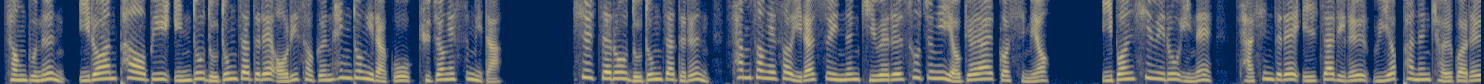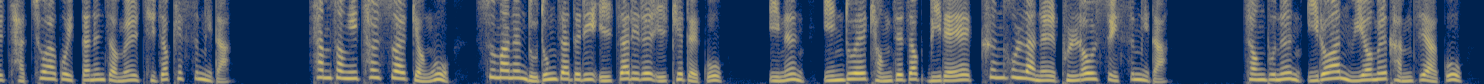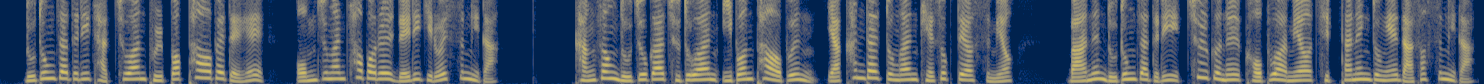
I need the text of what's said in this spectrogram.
정부는 이러한 파업이 인도 노동자들의 어리석은 행동이라고 규정했습니다. 실제로 노동자들은 삼성에서 일할 수 있는 기회를 소중히 여겨야 할 것이며 이번 시위로 인해 자신들의 일자리를 위협하는 결과를 자초하고 있다는 점을 지적했습니다. 삼성이 철수할 경우 수많은 노동자들이 일자리를 잃게 되고 이는 인도의 경제적 미래에 큰 혼란을 불러올 수 있습니다. 정부는 이러한 위험을 감지하고 노동자들이 자초한 불법 파업에 대해 엄중한 처벌을 내리기로 했습니다. 강성 노조가 주도한 이번 파업은 약 한 달 동안 계속되었으며 많은 노동자들이 출근을 거부하며 집단 행동에 나섰습니다.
